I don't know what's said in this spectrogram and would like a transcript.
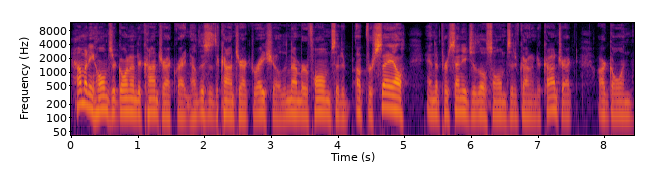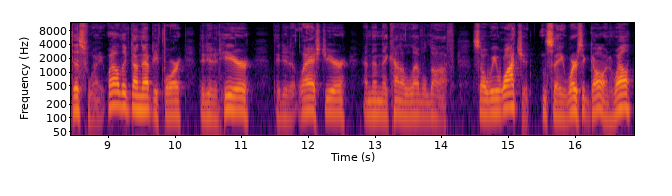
how many homes are going under contract right now? This is the contract ratio, the number of homes that are up for sale and the percentage of those homes that have gone under contract are going this way. Well, they've done that before. They did it here. They did it last year, and then they kind of leveled off. So we watch it and say, where's it going? Well,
